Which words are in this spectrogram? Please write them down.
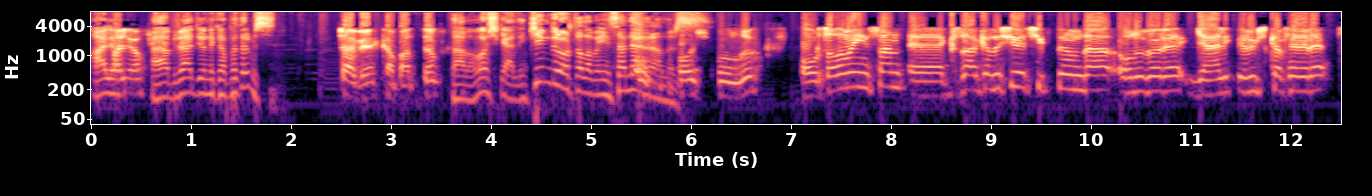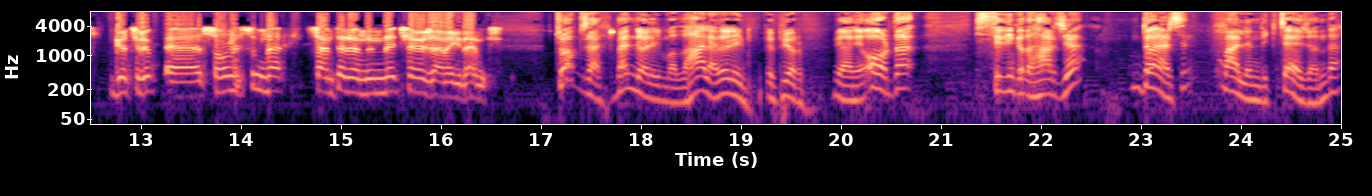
Alo. Alo. Abi radyonu kapatır mısın? Tabii kapattım. Tamam hoş geldin. Kimdir ortalama insan nereden anlarız? Hoş bulduk. Ortalama insan e, kız arkadaşıyla çıktığında onu böyle genellikle lüks kafelere götürüp e, sonrasında semte döndüğünde çay ocağına gidermiş. Çok güzel. Ben de öyleyim vallahi. Hala da öyleyim. Öpüyorum. Yani orada istediğin kadar harca dönersin mahallendeki çay ocağında.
